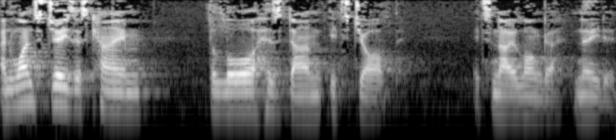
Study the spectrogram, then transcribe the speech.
And once Jesus came, the law has done its job. It's no longer needed.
